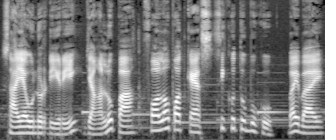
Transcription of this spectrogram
Saya undur diri, jangan lupa follow podcast Sikutu Buku. Bye-bye.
